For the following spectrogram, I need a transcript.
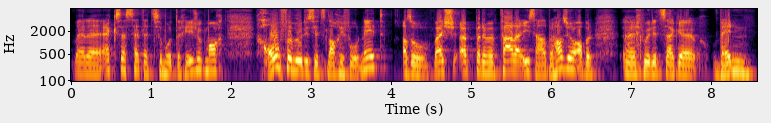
wer Access hat, hat es vermutlich eh schon gemacht. Kaufen würde ich es jetzt nach wie vor nicht. Also, weißt du, jemandem empfehlen, ich selber habe es ja, aber äh, ich würde jetzt sagen, wenn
